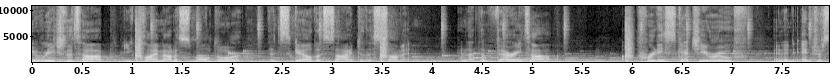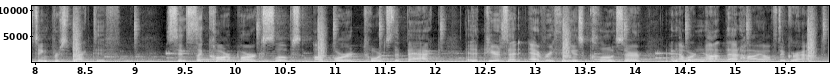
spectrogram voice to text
You reach the top, you climb out a small door, then scale the side to the summit. And at the very top, a pretty sketchy roof and an interesting perspective. Since the car park slopes upward towards the back, it appears that everything is closer and that we're not that high off the ground.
